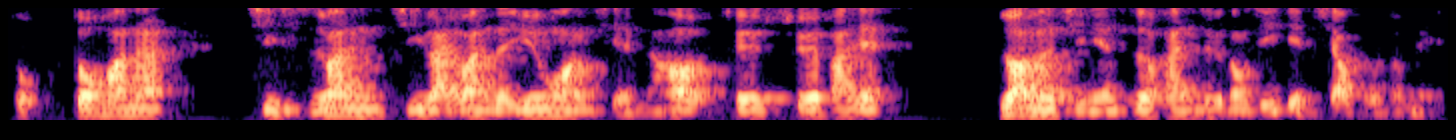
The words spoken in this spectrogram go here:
多多花那几十万、几百万的冤枉钱，然后所以所以会发现 run 了几年之后，发现这个东西一点效果都没有，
